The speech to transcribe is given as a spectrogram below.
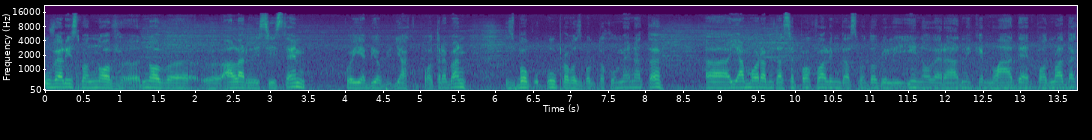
Uveli smo nov, nov uh, alarmni sistem koji je bio jako potreban, zbog, upravo zbog dokumenta. Ja moram da se pohvalim da smo dobili i nove radnike, mlade, podmladak.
